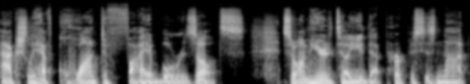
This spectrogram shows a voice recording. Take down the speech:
actually have quantifiable results. So, I'm here to tell you that purpose is not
